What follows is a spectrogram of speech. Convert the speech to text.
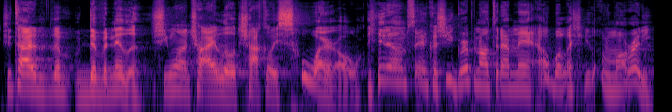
She tired of the, the vanilla. She want to try a little chocolate swirl. You know what I'm saying? Because she gripping onto that man elbow like she love him already.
